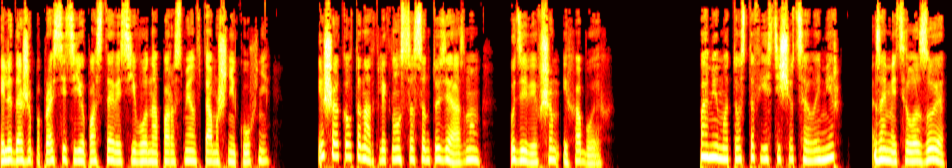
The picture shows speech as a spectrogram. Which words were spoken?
или даже попросить ее поставить его на пару смен в тамошней кухне, и Шеклтон откликнулся с энтузиазмом, удивившим их обоих. «Помимо тостов есть еще целый мир», — заметила Зоя,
